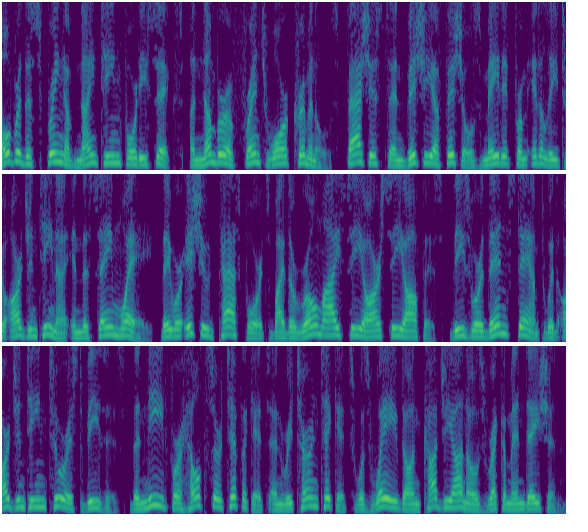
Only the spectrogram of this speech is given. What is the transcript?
Over the spring of 1946, a number of French war criminals, fascists and Vichy officials made it from Italy to Argentina in the same way, they were issued passports by the Rome ICRC office, these were then stamped with Argentine tourist visas. The need for health certificates and return tickets was waived on Caggiano's recommendation.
